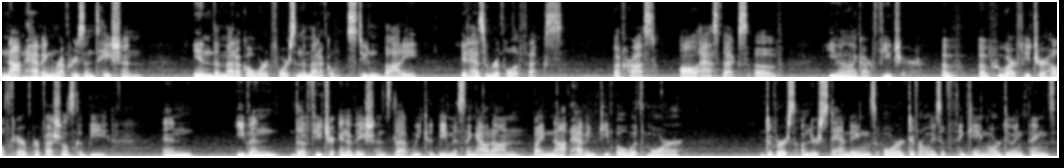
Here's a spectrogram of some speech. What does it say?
not having representation in the medical workforce, in the medical student body, it has ripple effects across all aspects of even like our future, of, of who our future healthcare professionals could be, and even the future innovations that we could be missing out on by not having people with more diverse understandings or different ways of thinking or doing things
